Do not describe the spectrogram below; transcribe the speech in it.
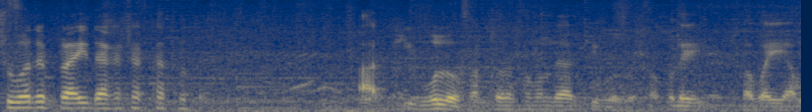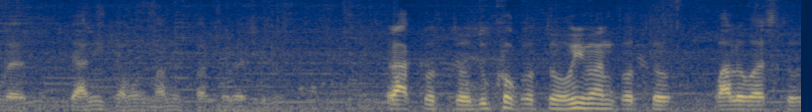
সুবাদে প্রায় দেখা সাক্ষাৎ হতো। আর কি বলব? পার্থদা সম্বন্ধে আর কি বলব? সকলেই, সবাই আমরা জানি কেমন মানুষ পার্থদা ছিল। রাগ করতো, দুঃখ করতো, অভিমান করতো, ভালোবাসতো,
